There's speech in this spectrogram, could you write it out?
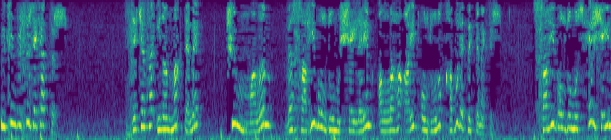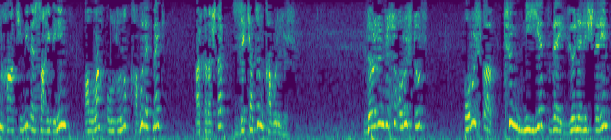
Üçüncüsü zekattır. Zekata inanmak demek tüm malın ve sahip olduğumuz şeylerin Allah'a ait olduğunu kabul etmek demektir. sahip olduğumuz her şeyin hakimi ve sahibinin Allah olduğunu kabul etmek arkadaşlar zekatın kabulüdür. Dördüncüsü oruçtur. Oruç da tüm niyet ve yönelişlerin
